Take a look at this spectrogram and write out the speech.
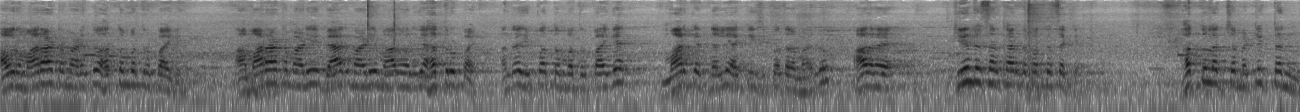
ಅವರು ಮಾರಾಟ ಮಾಡಿದ್ದು ಹತ್ತೊಂಬತ್ತು ರೂಪಾಯಿಗೆ. ಆ ಮಾರಾಟ ಮಾಡಿ, ಬ್ಯಾಗ್ ಮಾಡಿ ಮಾರುವವನಿಗೆ ಹತ್ತು ರೂಪಾಯಿ. ಅಂದರೆ ಇಪ್ಪತ್ತೊಂಬತ್ತು ರೂಪಾಯಿಗೆ ಮಾರ್ಕೆಟ್ನಲ್ಲಿ ಅಕ್ಕಿ ಸಿಕ್ಕೋತರ ಮಾಡಿದ್ರು. ಆದರೆ ಕೇಂದ್ರ ಸರ್ಕಾರದ ಬೊಕ್ಕಸಕ್ಕೆ ಹತ್ತು ಲಕ್ಷ ಮೆಟ್ರಿಕ್ ಟನ್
